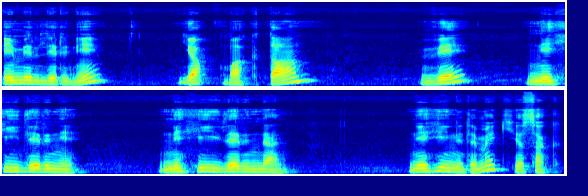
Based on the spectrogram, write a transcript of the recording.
emirlerini yapmaktan ve nehilerini, nehilerinden, nehi ne demek? Yasak.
